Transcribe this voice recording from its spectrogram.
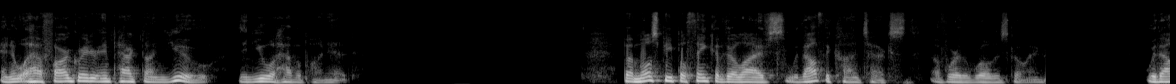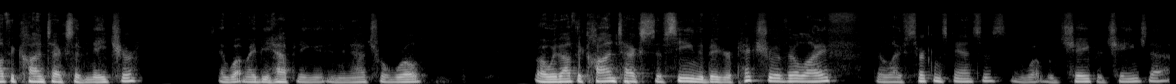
And it will have far greater impact on you than you will have upon it. But most people think of their lives without the context of where the world is going, without the context of nature and what might be happening in the natural world, or without the context of seeing the bigger picture of their life, their life circumstances, and what would shape or change that.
